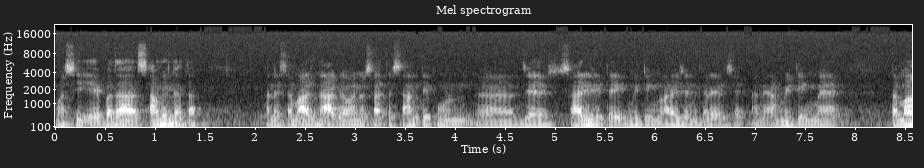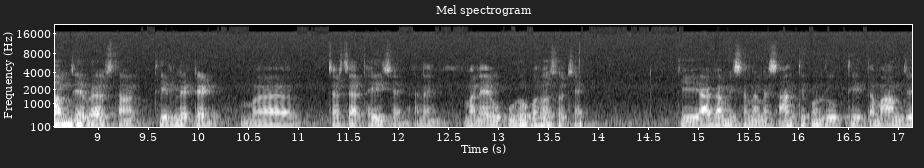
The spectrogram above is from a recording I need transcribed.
મસી એ બધા સામેલ હતા અને સમાજના આગેવાનો સાથે શાંતિપૂર્ણ જે સારી રીતે એક મિટિંગનું આયોજન કરેલ છે અને આ મિટિંગમાં તમામ જે વ્યવસ્થાથી રિલેટેડ ચર્ચા થઈ છે અને મને એવો પૂરો ભરોસો છે કે આગામી સમયમાં શાંતિપૂર્ણ રૂપથી તમામ જે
